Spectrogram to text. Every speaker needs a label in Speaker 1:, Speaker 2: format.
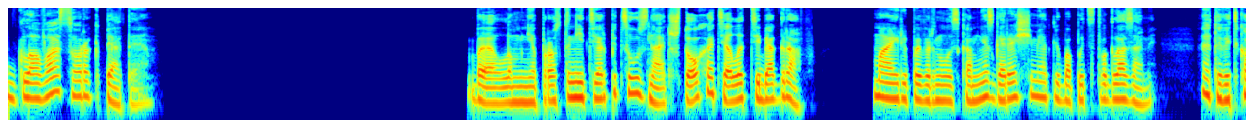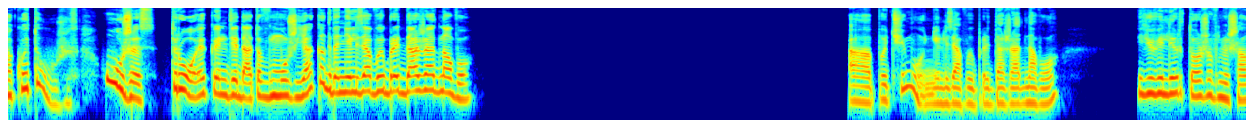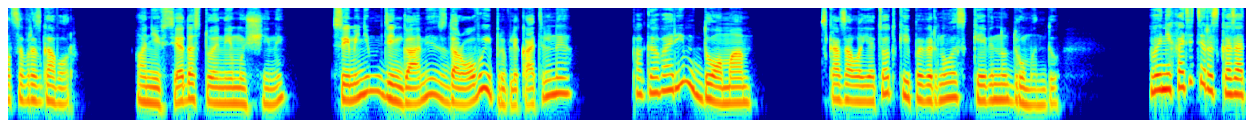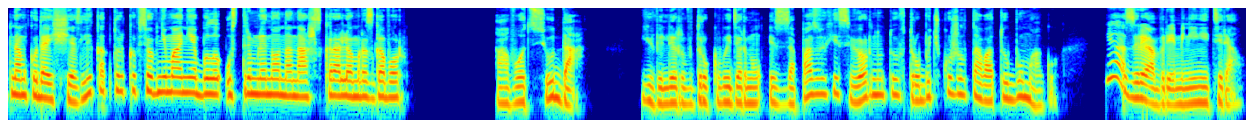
Speaker 1: Глава 45. Белла, мне просто не терпится узнать, что хотел от тебя граф. Майри повернулась ко мне с горящими от любопытства глазами. Это ведь какой-то ужас. Ужас! Трое кандидатов в мужья, когда нельзя выбрать даже одного. А почему нельзя выбрать даже одного? Ювелир тоже вмешался в разговор. Они все достойные мужчины, с именем, деньгами, здоровые и привлекательные. Поговорим дома, сказала я тетке и повернулась к Кевину Друманду. Вы не хотите рассказать нам, куда исчезли, как только все внимание было устремлено на наш с королем разговор? А вот сюда. Ювелир вдруг выдернул из-за пазухи свернутую в трубочку желтоватую бумагу. Я зря времени не терял.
